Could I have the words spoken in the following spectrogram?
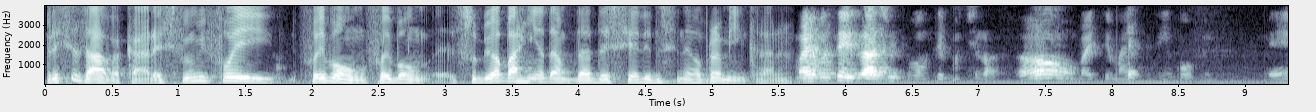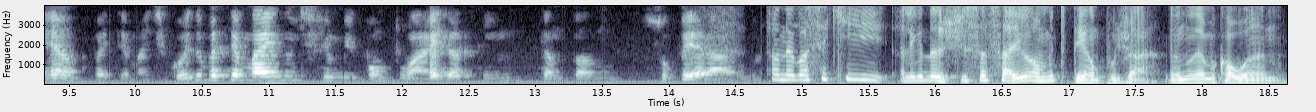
precisava, cara. Esse filme foi, foi bom, foi bom. Subiu a barrinha da, da DC ali no cinema pra mim, cara. Mas vocês acham que vão ter continuação? Vai ter mais desenvolvimento? Vai ter mais coisa? Ou vai ser mais uns filmes pontuais assim, tentando superar? o- É, o negócio é que a Liga da Justiça saiu há muito tempo já. Eu não lembro qual ano.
